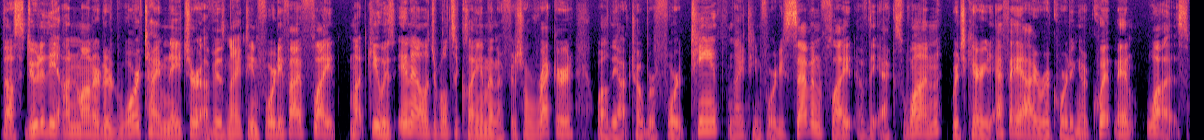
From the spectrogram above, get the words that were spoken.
Thus, due to the unmonitored wartime nature of his 1945 flight, Mutke was ineligible to claim an official record, while the October 14, 1947 flight of the X-1, which carried FAI recording equipment, was.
